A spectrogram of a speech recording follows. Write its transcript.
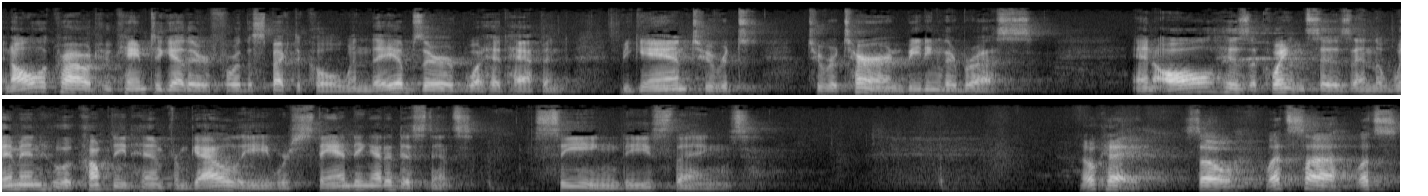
And all the crowd who came together for the spectacle, when they observed what had happened, began to, ret- to return, beating their breasts. And all his acquaintances and the women who accompanied him from Galilee were standing at a distance, seeing these things. Okay, so let's, uh, let's,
